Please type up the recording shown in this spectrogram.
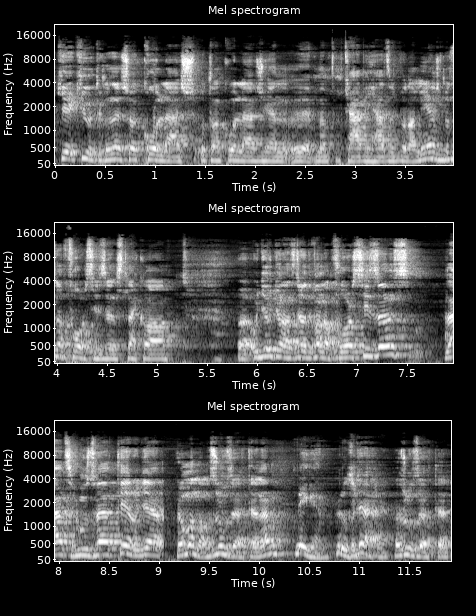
ki, kiültünk az első, a kollás, ott a kollás ilyen, nem tudom, kávéház, vagy valami ilyesmi, az a Four Seasons-nek a Ugye ugyanaz, hogy van a Four Seasons, látsz Roosevelt ugye? Jó, mondom, az Roosevelt nem? Igen, Roosevelt. Ugye? Az Roosevelt.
